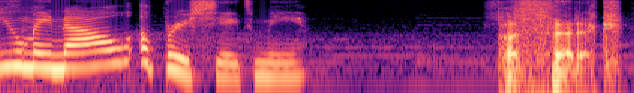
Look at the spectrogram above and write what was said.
You may now appreciate me. Pathetic.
